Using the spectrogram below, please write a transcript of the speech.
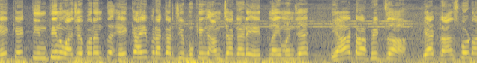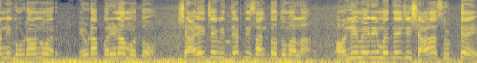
एक एक तीन तीन वाजेपर्यंत एकाही प्रकारची बुकिंग आमच्याकडे येत नाही. म्हणजे या ट्रॅफिकचा या ट्रान्सपोर्ट आणि गोडाऊनवर एवढा परिणाम होतो. शाळेचे विद्यार्थी सांगतो तुम्हाला ऑलिमेरीमध्ये जी शाळा सुटते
